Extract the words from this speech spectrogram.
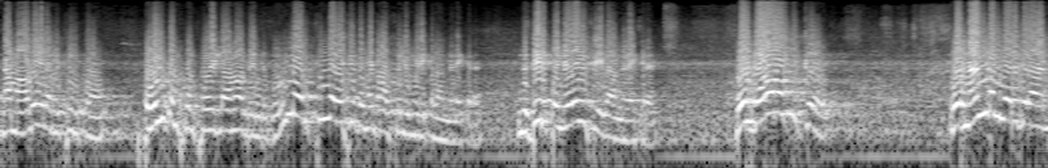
நம்ம அவையில வச்சிருக்கோம். ஒழுக்கம் போயிடலாமா அப்படின்றது ஒரு சின்ன விஷயத்தை மட்டும் நான் சொல்லி முடிக்கலாம்னு நினைக்கிறேன். இந்த தீர்ப்பை நிறைவு செய்யலாம்னு நினைக்கிறேன். ஒரு கிராமத்துக்கு ஒரு நண்பன் வருகிறான்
